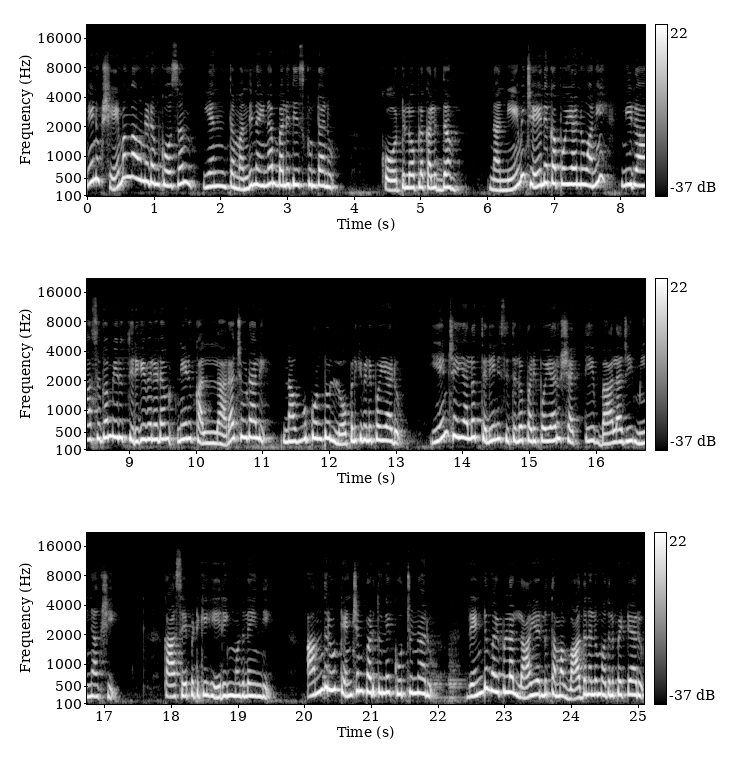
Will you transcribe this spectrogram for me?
నేను క్షేమంగా ఉండడం కోసం ఎంతమందినైనా బలి తీసుకుంటాను. కోర్టు లోపల కలుద్దాం. నన్నేమి చేయలేకపోయాను అని నిరాశగా మీరు తిరిగి వెళ్ళడం నేను కల్లారా చూడాలి. నవ్వుకుంటూ లోపలికి వెళ్ళిపోయాడు. ఏం చేయాలో తెలియని స్థితిలో పడిపోయారు శక్తి బాలాజీ మీనాక్షి. కాసేపటికి హీరింగ్ మొదలైంది. అందరూ టెన్షన్ పడుతూనే కూర్చున్నారు. రెండు వైపులా లాయర్లు తమ వాదనలు మొదలుపెట్టారు.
